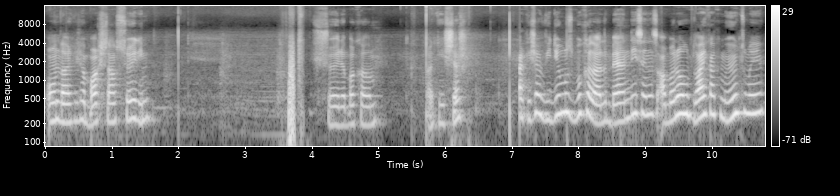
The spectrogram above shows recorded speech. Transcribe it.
Onu da arkadaşlar baştan söyleyeyim. Şöyle bakalım. Arkadaşlar. Arkadaşlar videomuz bu kadardı. Beğendiyseniz abone olup like atmayı unutmayın.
